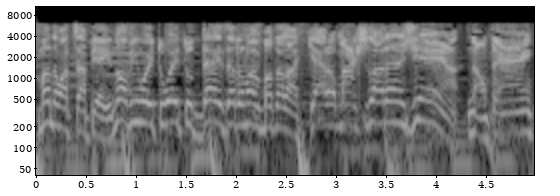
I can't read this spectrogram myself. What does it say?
manda um WhatsApp aí. 9188-1009, bota lá. Quero Max Laranjinha. Não tem.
